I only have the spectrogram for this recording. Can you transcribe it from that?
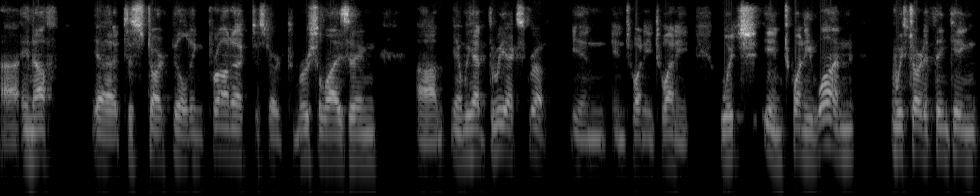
uh, enough to start building product, to start commercializing. Um, and we had 3x growth in, in 2020, which in 21, we started thinking,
